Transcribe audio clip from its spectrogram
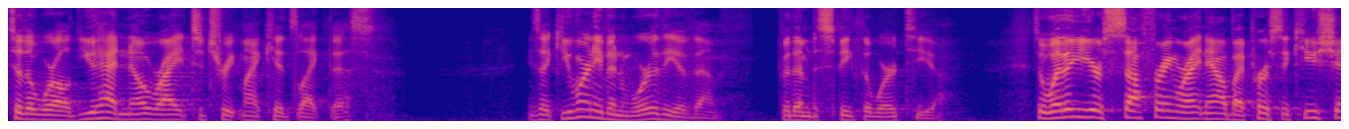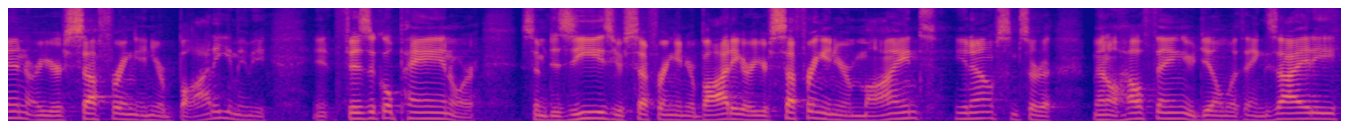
to the world, You had no right to treat my kids like this. He's like, You weren't even worthy of them for them to speak the word to you. So, whether you're suffering right now by persecution or you're suffering in your body, maybe in physical pain or some disease, you're suffering in your body, or you're suffering in your mind, you know, some sort of mental health thing, you're dealing with anxiety,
